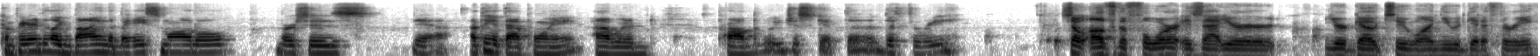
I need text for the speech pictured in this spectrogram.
compared to like buying the base model versus yeah, I think at that point I would probably just get the the three. So of the four, is that your your go to one? You would get a three.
